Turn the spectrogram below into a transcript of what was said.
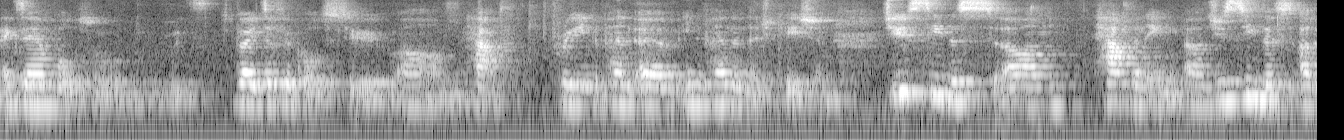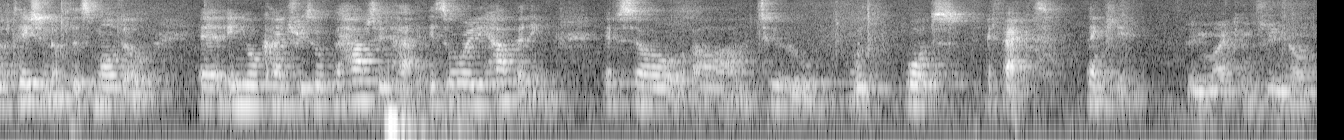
examples, it's very difficult to um, have free independent, uh, independent education. Do you see this um, happening? Uh, do you see this adaptation of this model uh, in your countries, or perhaps it ha it's already happening? If so, uh, to with what effect? Thank you. In my country, no.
